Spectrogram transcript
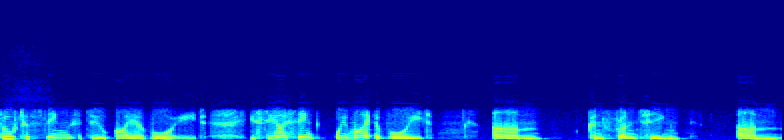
sort of things do I avoid? You see, I think we might avoid um, confronting, um,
